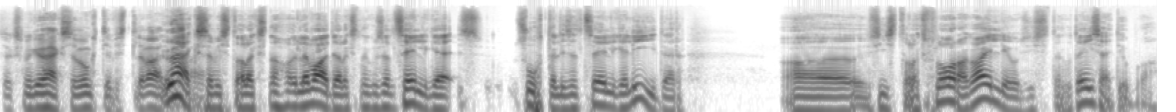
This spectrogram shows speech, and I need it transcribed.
see oleks mingi üheksa punkti vist Levadia. üheksa vist oleks, noh, Levadia oleks nagu seal selge, suhteliselt selge liider uh,, siis tuleks Flora Kalju, siis nagu teised juba.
